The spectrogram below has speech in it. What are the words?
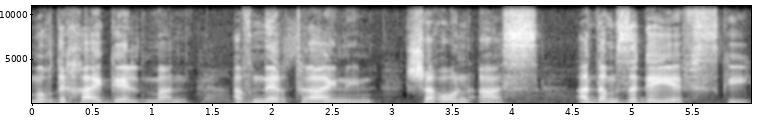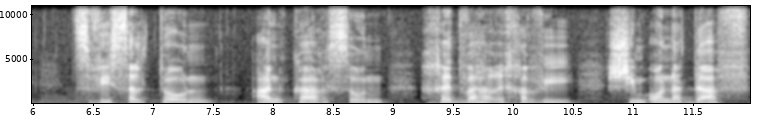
מרדכי גלדמן, אבנר טריינין, שרון אס, אדם זגייבסקי, צבי עצמון, אן קרסון, חדווה הרחבי, שמעון הדף,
